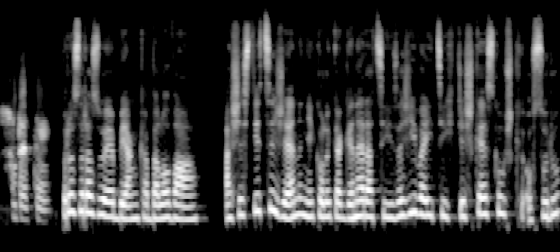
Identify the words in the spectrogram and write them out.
sudety. Prozrazuje Bianka Belová. A šestici žen několika generací zažívajících těžké zkoušky osudu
